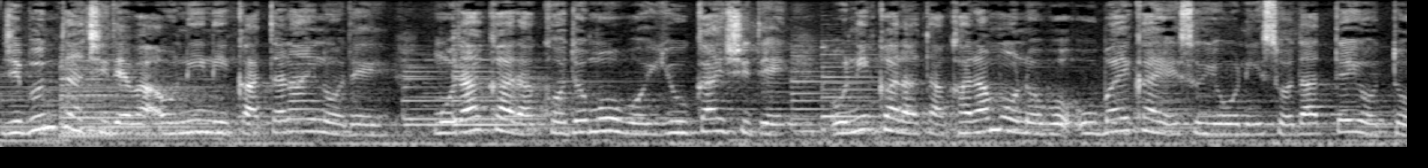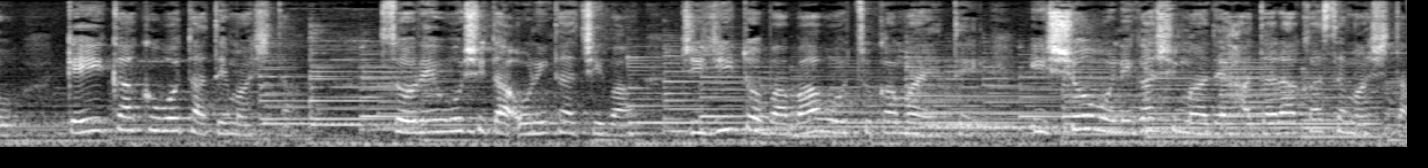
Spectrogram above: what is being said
自分たちでは鬼に勝たないので村から子供を誘拐して鬼から宝物を奪い返すように育てようと計画を立てました。それをした鬼たちはジジイとババを捕まえて一生鬼ヶ島で働かせました。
